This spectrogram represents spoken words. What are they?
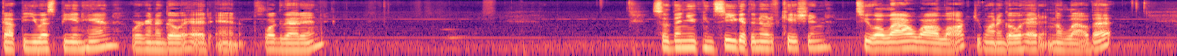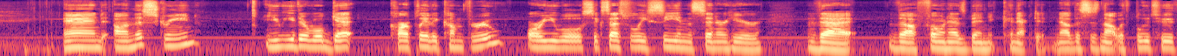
got the USB in hand. We're going to go ahead and plug that in. So then you can see you get the notification to allow while locked. You want to go ahead and allow that. And on this screen, you either will get CarPlay to come through or you will successfully see in the center here that the phone has been connected. Now this is not with Bluetooth,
